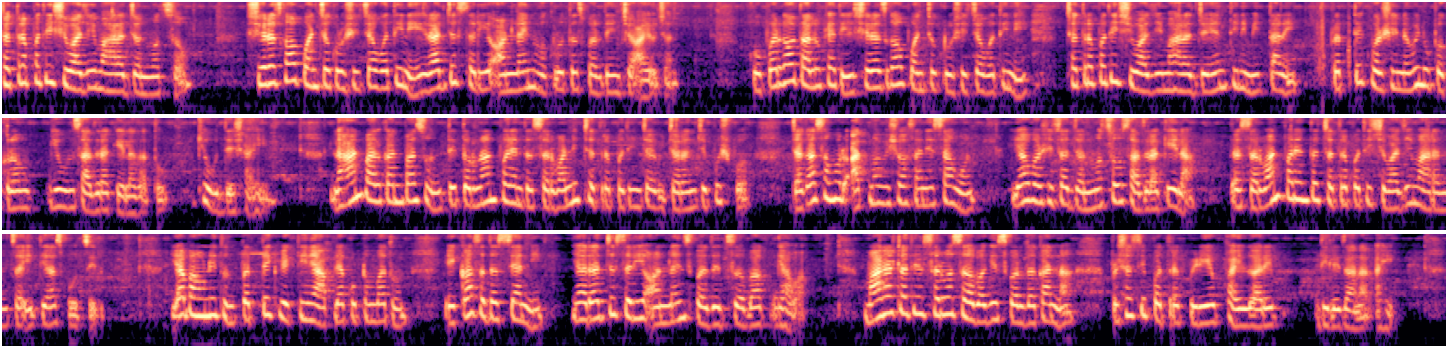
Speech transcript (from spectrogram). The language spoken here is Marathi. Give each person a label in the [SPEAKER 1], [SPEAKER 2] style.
[SPEAKER 1] छत्रपती शिवाजी महाराज जन्मोत्सव शिरसगाव पंचकृषीच्या वतीने राज्यस्तरीय ऑनलाईन वक्तृत्व स्पर्धेंचे आयोजन. कोपरगाव तालुक्यातील शिरसगाव पंचकृषीच्या वतीने छत्रपती शिवाजी महाराज जयंती निमित्ताने प्रत्येक वर्षी नवीन उपक्रम घेऊन साजरा केला जातो. मुख्य उद्देश आहे. लहान बालकांपासून ते तरुणांपर्यंत सर्वांनीच छत्रपतींच्या विचारांचे पुष्प जगासमोर आत्मविश्वासाने सांगून या वर्षीचा जन्मोत्सव साजरा केला. तर सर्वांपर्यंत छत्रपती शिवाजी महाराजांचा इतिहास पोहोचेल. या भावनेतून प्रत्येक व्यक्तीने आपल्या कुटुंबातून एका सदस्यांनी या राज्यस्तरीय ऑनलाईन स्पर्धेत सहभाग घ्यावा. महाराष्ट्रातील सर्व सहभागी स्पर्धकांना प्रशस्तीपत्रक पी डी एफ फाईलद्वारे दिले जाणार आहे.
